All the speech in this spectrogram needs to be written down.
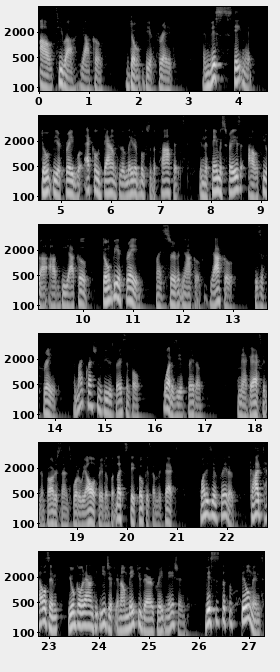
Al Tira, Yaakov, don't be afraid. And this statement don't be afraid will echo down through the later books of the prophets in the famous phrase, Al tira avdi Yaakov. Don't be afraid, my servant Yaakov. Yaakov is afraid. And my question to you is very simple. What is he afraid of? I mean, I could ask it in a broader sense. What are we all afraid of? But let's stay focused on the text. What is he afraid of? God tells him, You'll go down to Egypt and I'll make you there a great nation. This is the fulfillment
